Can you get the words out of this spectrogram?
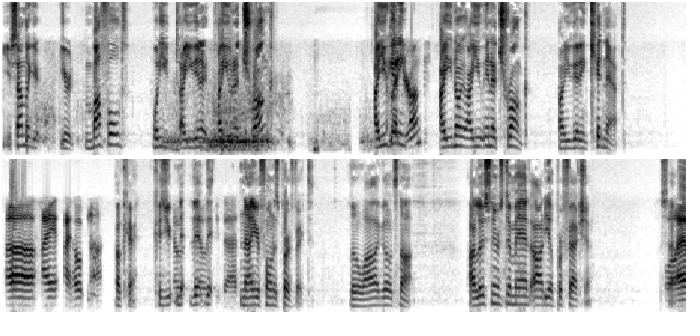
You sound like you're you're muffled. What are you? Are you in a, are you in a trunk? Are you Am getting drunk? Are you no? Are you in a trunk? Are you getting kidnapped? Uh, I I hope not. Okay, because you That would- th- that would th- be bad. now your phone is perfect. A little while ago, it's not. Our listeners demand audio perfection. So, Well, I,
